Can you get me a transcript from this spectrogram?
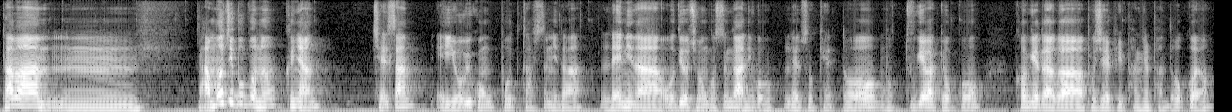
다만 음, 나머지 부분은 그냥 제일 싼 A520 보드 답습니다. 랜이나 오디오 좋은 거 쓴 거 아니고 램 소켓도 뭐 두 개밖에 없고 거기에다가 보시다시피 방열판도 없고요.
